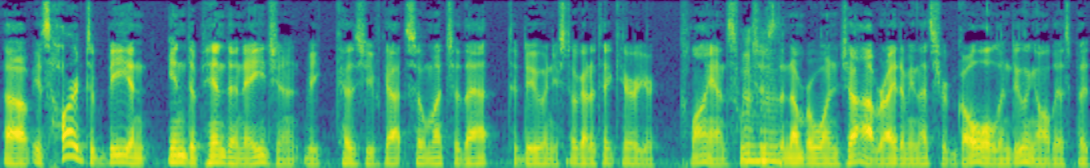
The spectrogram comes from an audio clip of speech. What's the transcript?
Uh, it's hard to be an independent agent because you've got so much of that to do, and you still got to take care of your clients, which is the number one job, right? I mean, that's your goal in doing all this, but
